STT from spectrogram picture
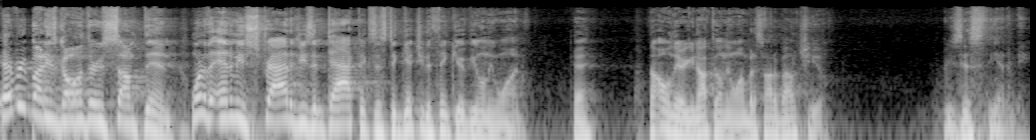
Everybody's going through something. One of the enemy's strategies and tactics is to get you to think you're the only one. Okay? Not only are you not the only one, but it's not about you. Resist the enemy,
